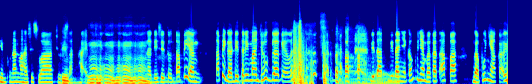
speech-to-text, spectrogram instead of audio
himpunan mahasiswa jurusan HMD. Hmm, hmm, hmm, hmm, hmm. Nah di situ, tapi yang tapi gak diterima juga keles karena dita- ditanya kamu punya bakat apa? Nggak punya kak.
